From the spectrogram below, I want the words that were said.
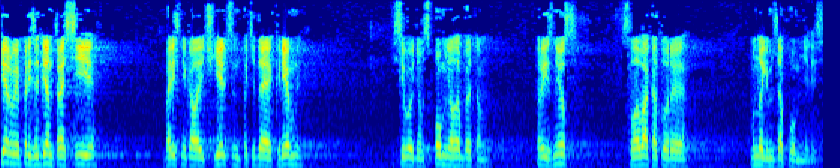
Первый президент России Борис Николаевич Ельцин, покидая Кремль, сегодня он вспомнил об этом, произнес слова, которые многим запомнились.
